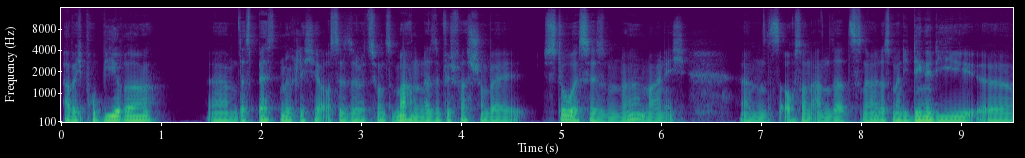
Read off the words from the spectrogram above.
Aber ich probiere ähm, das Bestmögliche aus der Situation zu machen. Da sind wir fast schon bei Stoicism, ne, meine ich. Ähm, das ist auch so ein Ansatz, ne? dass man die Dinge, die, äh,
